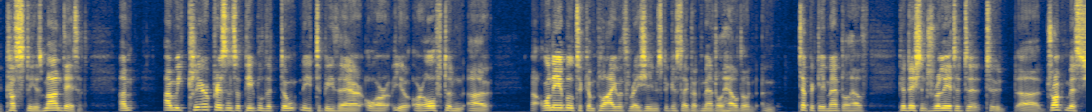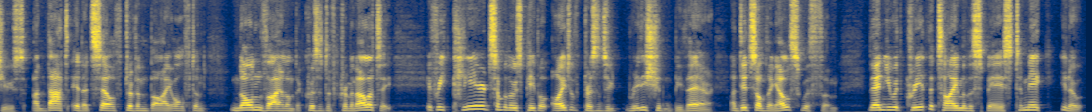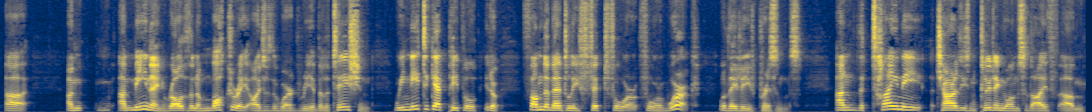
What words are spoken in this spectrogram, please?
custody is mandated. Um, and we clear prisons of people that don't need to be there or you know are often uh, unable to comply with regimes because they've got mental health or, and typically mental health conditions related to, to uh, drug misuse and that in itself driven by often non-violent acquisitive criminality. If we cleared some of those people out of prisons who really shouldn't be there and did something else with them then you would create the time and the space to make you know uh, a, a meaning rather than a mockery out of the word rehabilitation. We need to get people, you know, fundamentally fit for, for work when they leave prisons. And the tiny charities, including ones that I've um,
